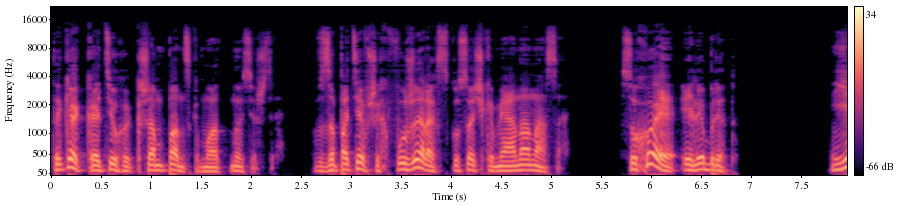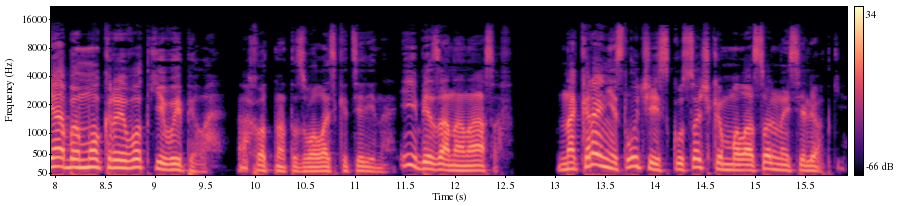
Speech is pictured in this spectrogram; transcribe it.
Ты как, Катюха, к шампанскому относишься? В запотевших фужерах с кусочками ананаса. Сухое или брет?» «Я бы мокрые водки выпила», — охотно отозвалась Катерина. «И без ананасов. На крайний случай с кусочком малосольной селедки.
